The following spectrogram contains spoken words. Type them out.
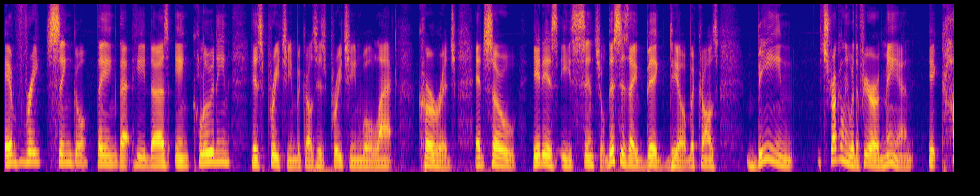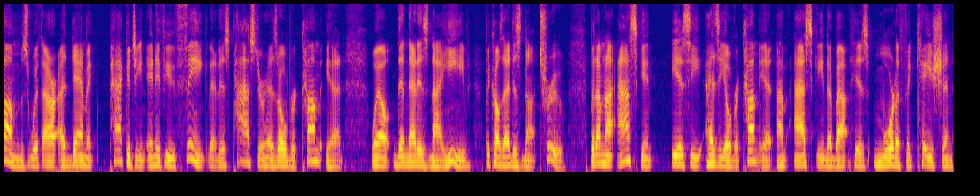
every single thing that he does, including his preaching, because his preaching will lack courage. And so it is essential. This is a big deal because being struggling with the fear of man it comes with our Adamic packaging. And if you think that this pastor has overcome it, well, then that is naive because that is not true. But I'm not asking is he has he overcome it i'm asking about his mortification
